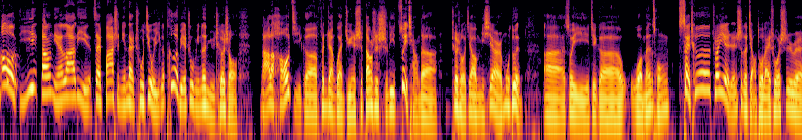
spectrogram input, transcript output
奥迪当年拉力在八十年代初就有一个特别著名的女车手，拿了好几个分站冠军，是当时实力最强的车手，叫米歇尔·穆顿。啊，所以这个我们从赛车专业人士的角度来说，是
